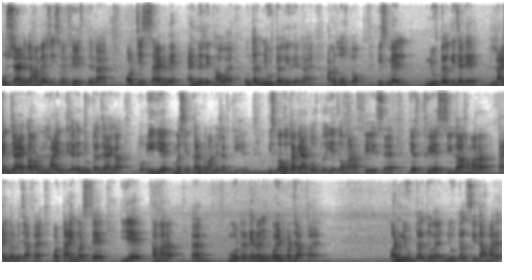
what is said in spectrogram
उस साइड में हमें इसमें फेस देना है और जिस साइड में एन लिखा हुआ है, उधर न्यूट्रल ही देना है। अगर दोस्तों, इसमें न्यूट्रल की जगह लाइन जाएगा और लाइन की जगह न्यूट्रल जाएगा तो ये मशीन करंट मारने लगती है। इसमें होता क्या है दोस्तों, ये जो हमारा फेस है, ये फेस सीधा हमारा टाइमर में जाता है और टाइमर से ये हमारा मोटर के रनिंग पॉइंट पर जाता है। और न्यूट्रल जो है न्यूट्रल सीधा हमारे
